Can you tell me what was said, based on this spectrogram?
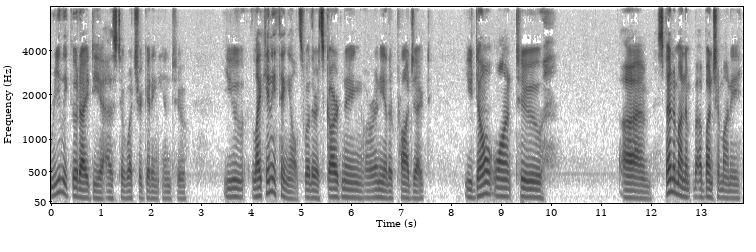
really good idea as to what you're getting into you, like anything else, whether it's gardening or any other project, you don't want to um, spend a, mon- a, bunch of money,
